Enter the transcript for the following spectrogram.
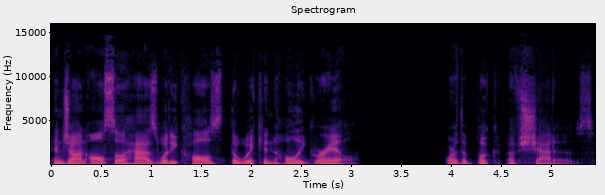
And John also has what he calls the Wiccan Holy Grail, or the Book of Shadows.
